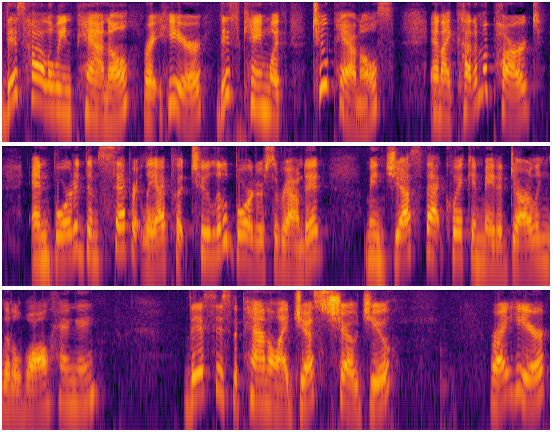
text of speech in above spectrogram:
This Halloween panel right here, this came with two panels and I cut them apart and boarded them separately. I put two little borders around it. I mean, just that quick and made a darling little wall hanging. This is the panel I just showed you right here.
